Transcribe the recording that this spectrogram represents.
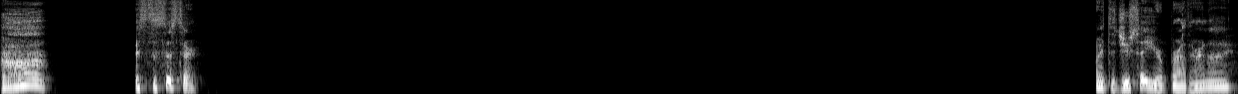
it's the sister. Wait, did you say your brother and I?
